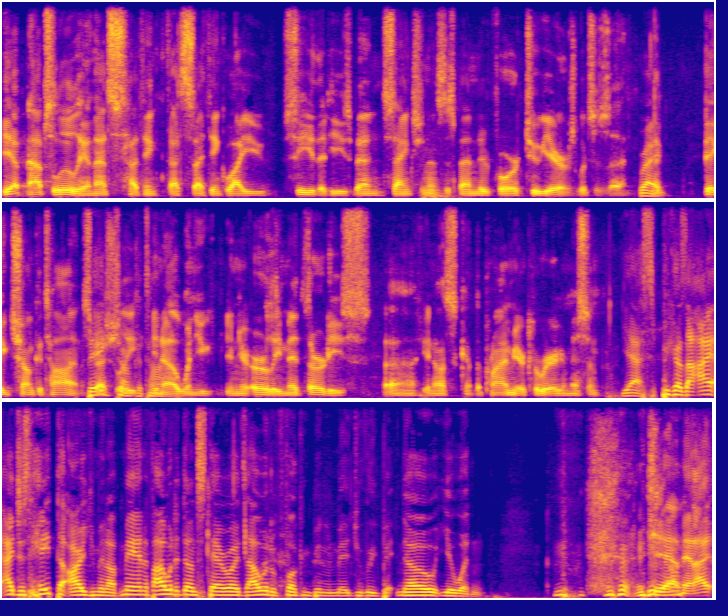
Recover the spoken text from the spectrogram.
Yep, absolutely, and that's I think that's I think why you see that he's been sanctioned and suspended for two years, which is a, Right. a big chunk of time, especially of time. you know when you in your early mid thirties. Uh, you know, it's the prime of your career you're missing. Yes, because I, I just hate the argument of man, if I would have done steroids, I would have fucking been in Major League. Ba-. No, you wouldn't. You Yeah, know? man. I I- I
